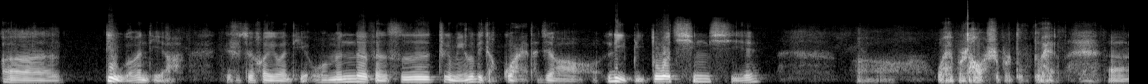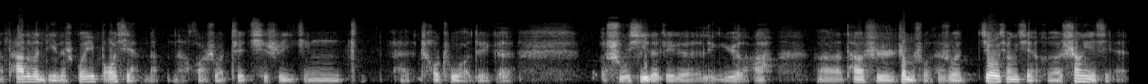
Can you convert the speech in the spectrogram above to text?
呃，第五个问题啊。也是最后一个问题，我们的粉丝这个名字比较怪，他叫利比多倾斜，啊，我也不知道我是不是读对了，啊，他的问题呢是关于保险的。那话说，这其实已经，呃，超出我这个熟悉的这个领域了啊，呃，他是这么说，他说交强险和商业险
